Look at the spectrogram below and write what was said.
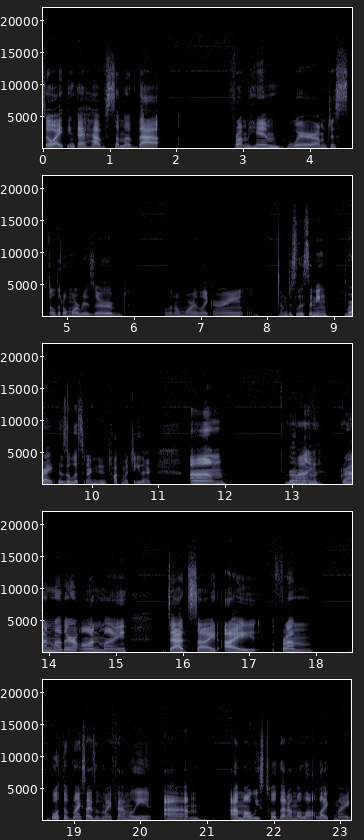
So I think I have some of that from him, where I'm just a little more reserved, a little more like, all right, I'm just listening. Right. He was a listener. He didn't talk much either. Um, my Grandmother? grandmother on my dad's side, I from both of my sides of my family, um, I'm always told that I'm a lot like my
